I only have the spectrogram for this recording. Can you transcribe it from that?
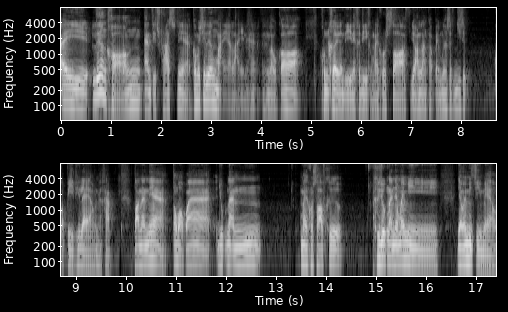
ไอ้เรื่องของ antitrust เนี่ยก็ไม่ใช่เรื่องใหม่อะไรนะฮะเราก็คุ้นเคยกันดีในคดีของ Microsoft ย้อนหลังกลับไปเมื่อสัก 20 กว่าปีที่แล้วนะครับ ตอนนั้นเนี่ยต้องบอกว่ายุคนั้น Microsoft คือ คือยุคนั้นยังไม่มียังไม่มี Gmail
